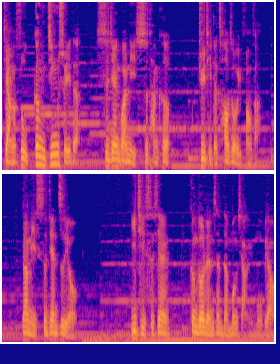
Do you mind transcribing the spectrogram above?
讲述更精髓的时间管理十堂课，具体的操作与方法，让你时间自由，一起实现更多人生的梦想与目标。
